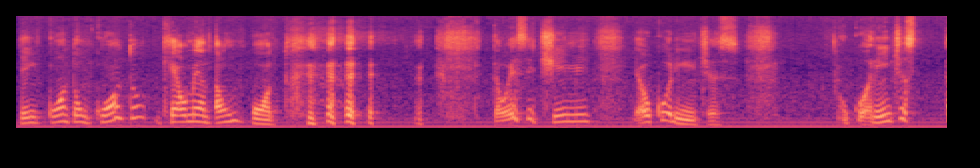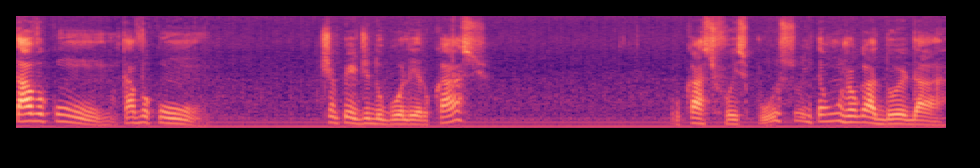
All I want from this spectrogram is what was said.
Quem conta um ponto quer aumentar um ponto. então esse time é o Corinthians. O Corinthians estava com, tava com, tinha perdido o goleiro Cássio. O Cássio foi expulso, então um jogador da,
